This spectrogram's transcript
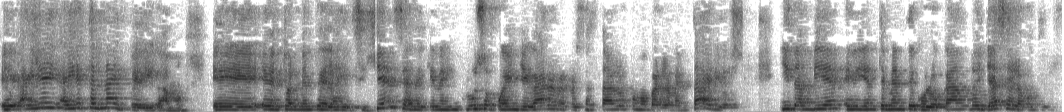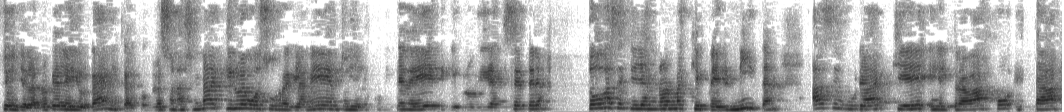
Eh, ahí, ahí está el naipe, digamos, eh, eventualmente de las exigencias de quienes incluso pueden llegar a representarlos como parlamentarios y también, evidentemente, colocando ya sea en la Constitución y en la propia ley orgánica del Congreso Nacional y luego en sus reglamentos y en los comités de ética y probidad, etcétera, todas aquellas normas que permitan asegurar que el trabajo está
